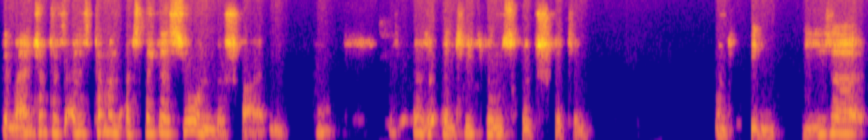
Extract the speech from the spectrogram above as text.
Gemeinschaft, das alles kann man als Regression beschreiben Entwicklungsrückschritte. Und in dieser,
